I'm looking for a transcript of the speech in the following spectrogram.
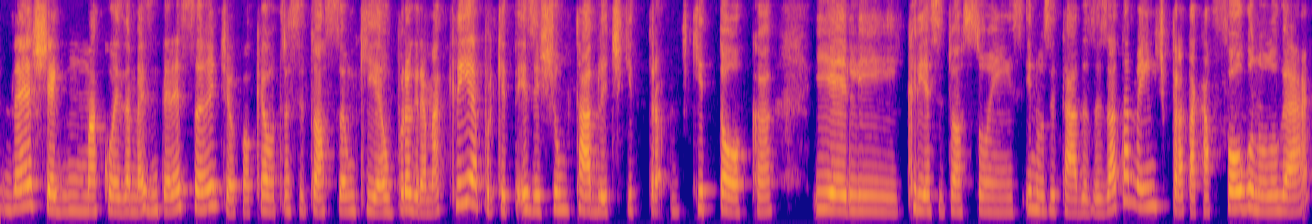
né, chega uma coisa mais interessante, ou qualquer outra situação que o programa cria, porque existe um tablet que, que toca e ele cria situações inusitadas exatamente para tacar fogo no lugar.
